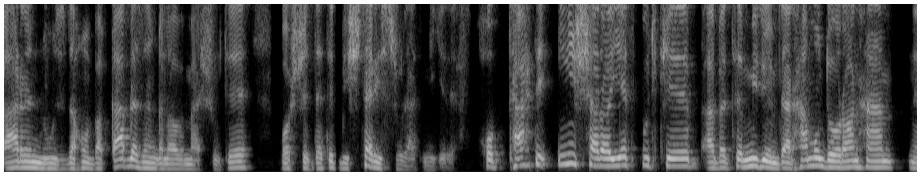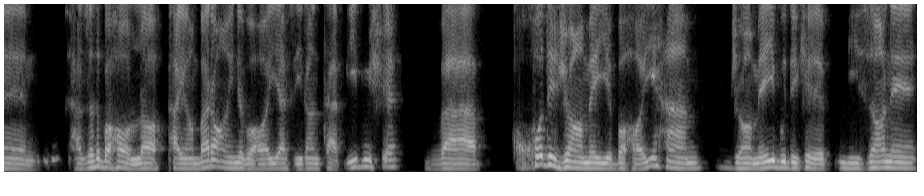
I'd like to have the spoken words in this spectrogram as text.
قرن 19 و قبل از انقلاب مشروطه با شدت بیشتری صورت می گرفت خب تحت این شرایط بود که البته می‌دونیم در همون دوران هم حضرت بهاءالله پیامبر آین بهایی از ایران تبعید میشه و خود جامعه بهایی هم جامعه بوده که میزان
